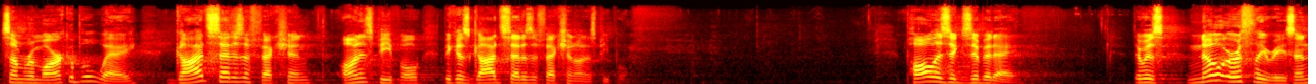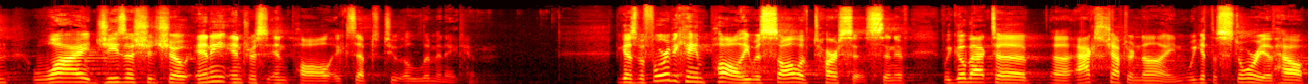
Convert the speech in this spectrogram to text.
some remarkable way. God set his affection on his people because God set his affection on his people. Paul is exhibit A. There was no earthly reason why Jesus should show any interest in Paul except to eliminate him. Because before he became Paul, he was Saul of Tarsus. And if, if we go back to uh, Acts chapter 9, we get the story of how,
